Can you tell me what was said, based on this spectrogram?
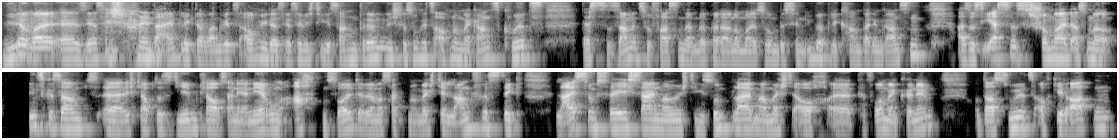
Wieder mal äh, sehr, sehr spannender Einblick. Da waren jetzt auch wieder sehr, sehr wichtige Sachen drin. Ich versuche jetzt auch nochmal ganz kurz das zusammenzufassen, damit wir da nochmal so ein bisschen Überblick haben bei dem Ganzen. Also das erste ist schon mal, dass man insgesamt, äh, ich glaube, dass es jedem klar auf seine Ernährung achten sollte, wenn man sagt, man möchte langfristig leistungsfähig sein, man möchte gesund bleiben, man möchte auch äh, performen können. Und da hast du jetzt auch geraten,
